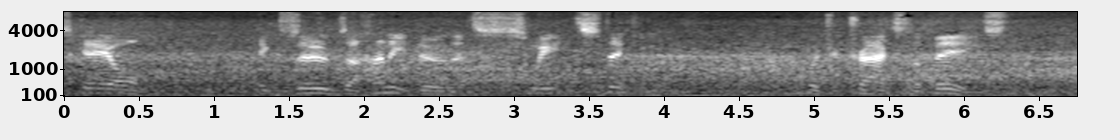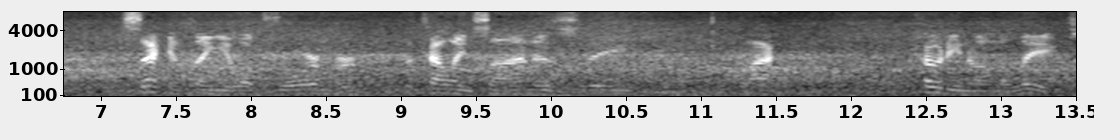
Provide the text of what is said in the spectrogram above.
scale exudes a honeydew that's sweet and sticky, which attracts the bees. The second thing you look for, or the telling sign, is the black coating on the leaves.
